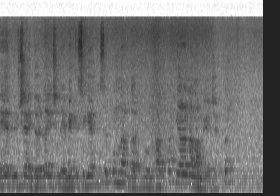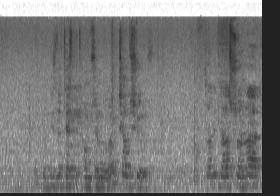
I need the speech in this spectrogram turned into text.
eğer 3 ay, 4 ay içinde emeklisi geldiyse bunlar da bu haktan yararlanamayacaklar. Biz de tespit komisyonu olarak çalışıyoruz. Tabii daha sonra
